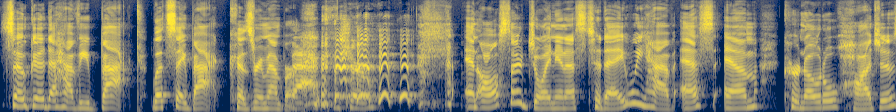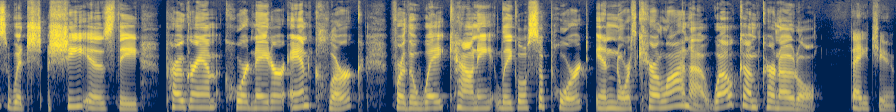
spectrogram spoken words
So good to have you back. Let's say back, because remember. Back, for sure. and also joining us today, we have S.M. Kernodle Hodges, which she is the program coordinator and clerk for the Wake County Legal Support in North Carolina. Welcome, Kernodle. Thank you.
